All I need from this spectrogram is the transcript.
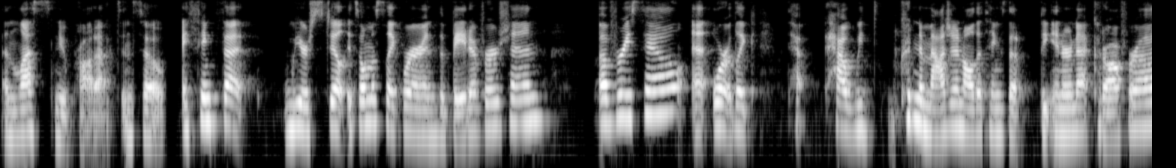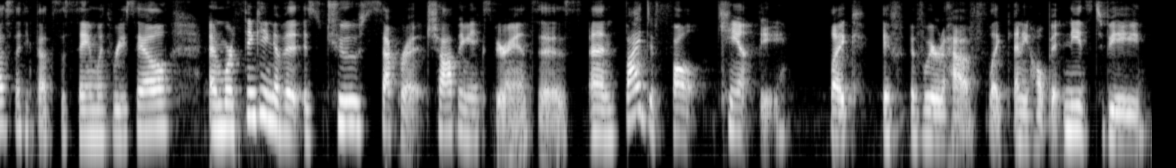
and less new product. And so I think that we are still, it's almost like we're in the beta version of resale, eh, or like how we couldn't imagine all the things that the internet could offer us. I think that's the same with resale. And we're thinking of it as two separate shopping experiences. And by default, can't be. Like if if we were to have like any hope, it needs to be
